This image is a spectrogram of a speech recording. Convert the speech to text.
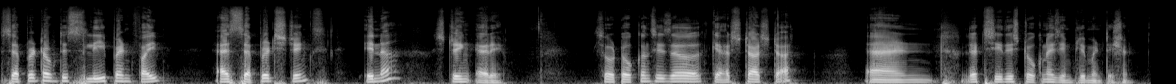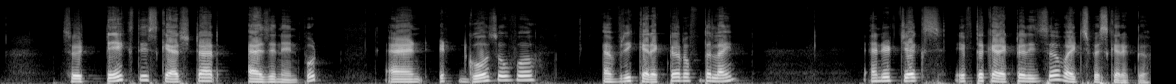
separate out this sleep and 5 as separate strings in a string array. So tokens is a char star star and let's see this tokenize implementation. So it takes this char star as an input and it goes over every character of the line and it checks if the character is a white space character.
